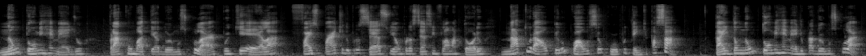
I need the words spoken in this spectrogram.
Não tome remédio para combater a dor muscular, porque ela faz parte do processo e é um processo inflamatório natural pelo qual o seu corpo tem que passar, tá? Então não tome remédio para dor muscular.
